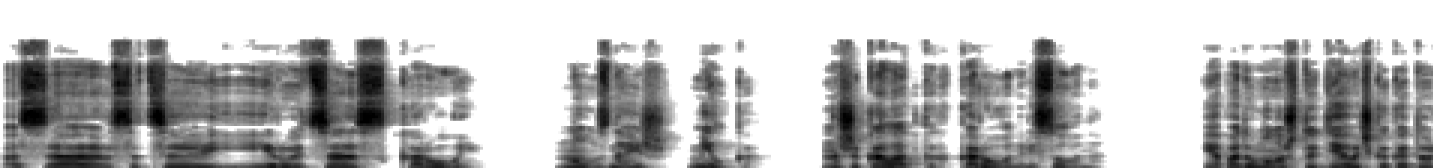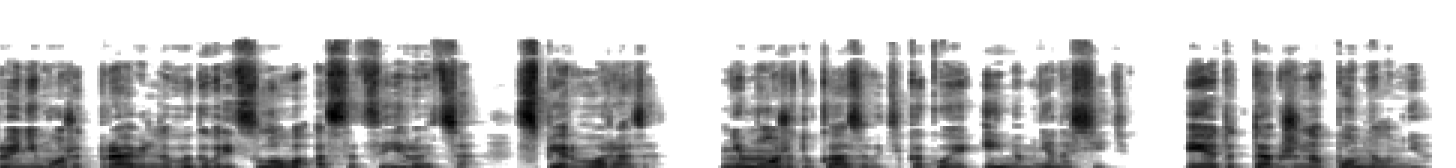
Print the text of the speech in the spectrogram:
ассоциируется с коровой. Ну, знаешь, Милка. На шоколадках корова нарисована. Я подумала, что девочка, которая не может правильно выговорить слово «ассоциируется» с первого раза, не может указывать, какое имя мне носить. И это также напомнило мне,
